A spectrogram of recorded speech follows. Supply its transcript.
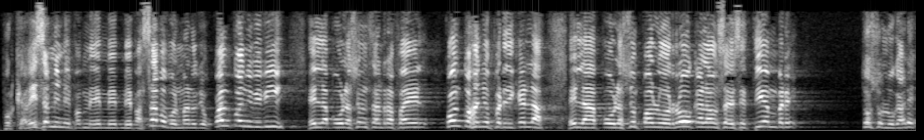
Porque a veces a mí me, pasaba, por hermano Dios, ¿cuántos años viví en la población San Rafael? ¿Cuántos años prediqué en la, en la población Pablo de Roca, la 11 de septiembre? Todos esos lugares.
